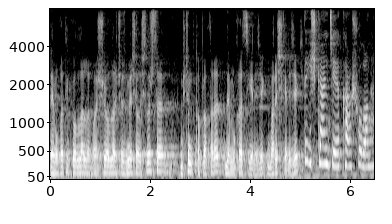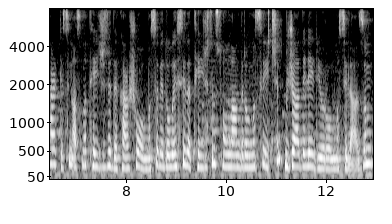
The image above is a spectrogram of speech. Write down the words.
demokratik yollarla, başarılı yollarla çözülmeye çalışılırsa bütün bu topraklara demokrasi gelecek, barış gelecek. de işkenceye karşı olan herkesin aslında tecride de karşı olması ve dolayısıyla tecritin sonlandırılması için mücadele ediyor olması lazım.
